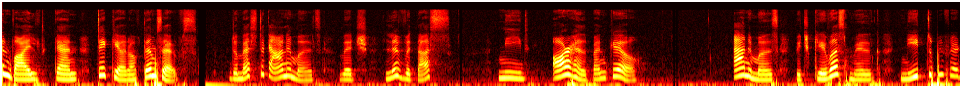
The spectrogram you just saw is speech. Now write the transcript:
in wild can take care of themselves. Domestic animals which live with us need our help and care. Animals which give us milk need to be fed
